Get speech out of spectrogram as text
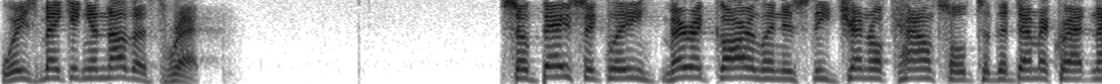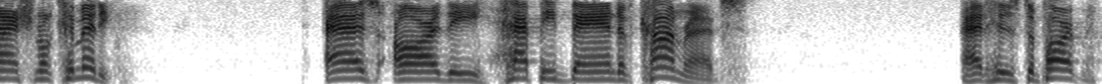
where he's making another threat. So basically, Merrick Garland is the general counsel to the Democrat National Committee, as are the happy band of comrades at his department.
